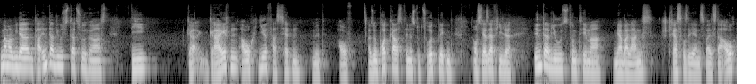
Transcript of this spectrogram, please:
immer mal wieder ein paar Interviews dazu hörst, die greifen auch hier Facetten mit auf. Also im Podcast findest du zurückblickend auch sehr, sehr viele Interviews zum Thema mehr Balance, Stressresilienz, weil es da auch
